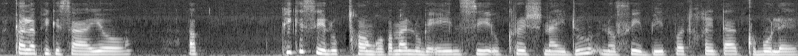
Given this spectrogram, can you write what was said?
amaqela aphikisayo phikisile ukuchongwa kwamalungu e-anc ukrish naidu nophoebe potgieter gqubule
